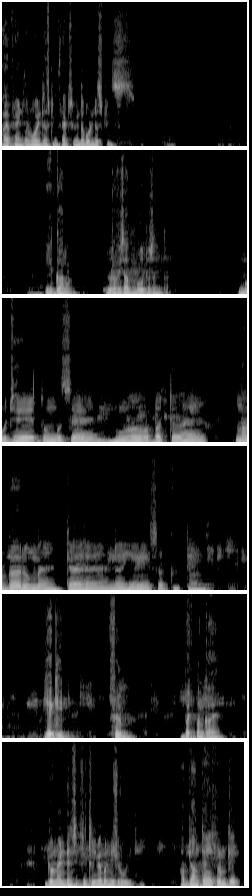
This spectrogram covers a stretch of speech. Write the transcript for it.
Hi friends, for more interesting facts in the board industries. एक गाना जो रफ़ी साहब को बहुत पसंद था। मुझे तुमसे मोहब्बत है मगर मैं कह नहीं सकता। यह गीत फ़िल्म बचपन का है जो 1963 में बननी शुरू हुई थी। आप जानते हैं इस फ़िल्म के?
